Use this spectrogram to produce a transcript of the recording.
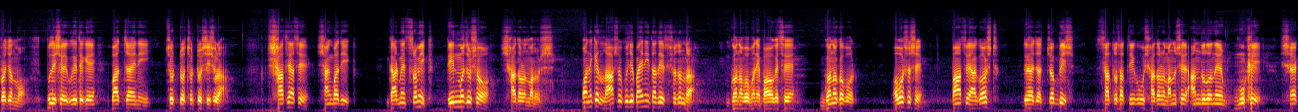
প্রজন্ম। পুলিশের গুলি থেকে বাদ যায়নি ছোট্ট ছোট্ট শিশুরা। সাথে আছে সাংবাদিক, গার্মেন্টস শ্রমিক, দিনমজুর সহ সাধারণ মানুষ। অনেকের লাশও খুঁজে পায়নি তাদের স্বজনরা। গণভবনে পাওয়া গেছে গণকবর। অবশেষে পাঁচই আগস্ট দুই হাজার চব্বিশ ছাত্রছাত্রী ও সাধারণ মানুষের আন্দোলনের মুখে শেখ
